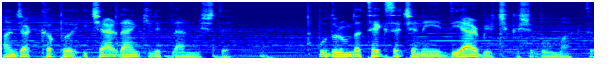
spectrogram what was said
Ancak kapı içeriden kilitlenmişti. Bu durumda tek seçeneği diğer bir çıkışı bulmaktı.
